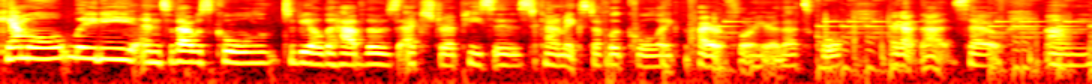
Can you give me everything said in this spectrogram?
camel lady. And so that was cool to be able to have those extra pieces to kind of make stuff look cool like the pirate floor here. That's cool. I got that. So um,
